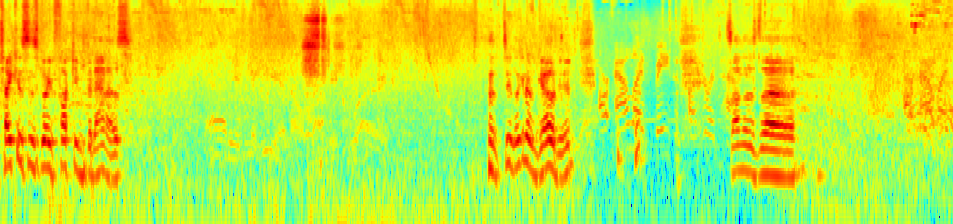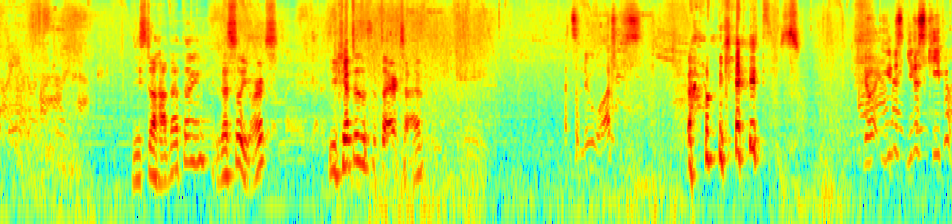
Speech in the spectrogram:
Tychus is going fucking bananas. dude, look at him go, dude. Our allied base is under attack. It's on those, uh... Our allied base is under attack. Do you still have that thing? Is that still yours? You kept it this entire time? That's a new one. okay. You know what, you just you just keep him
